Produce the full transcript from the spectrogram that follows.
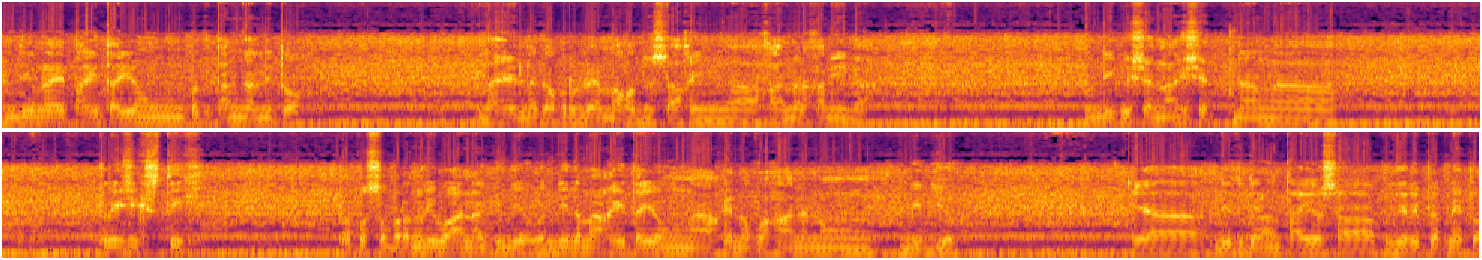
Hindi ko na ipakita yung pagtatanggal nito dahil nagka-problema ako dun sa aking ah, camera kanina. Hindi ko siya na-set ng ah, 360 tapos sobrang liwanag hindi, hindi na makita yung uh, kinukuhanan ng video. Kaya dito na lang tayo sa pag-repair nito.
